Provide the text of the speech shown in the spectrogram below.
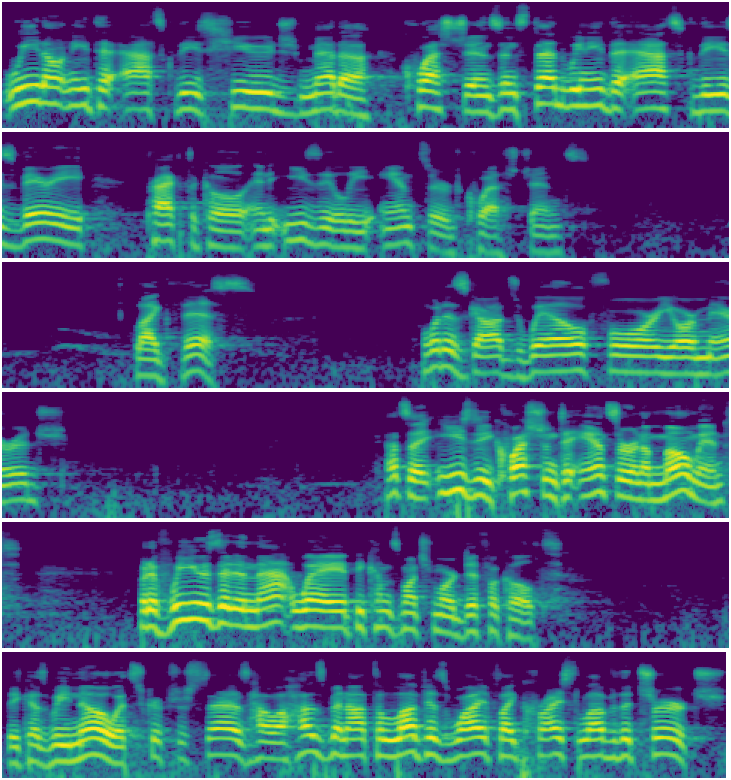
we don't need to ask these huge meta questions. Instead, we need to ask these very practical and easily answered questions. Like this What is God's will for your marriage? That's an easy question to answer in a moment, but if we use it in that way, it becomes much more difficult. Because we know what Scripture says how a husband ought to love his wife like Christ loved the church.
